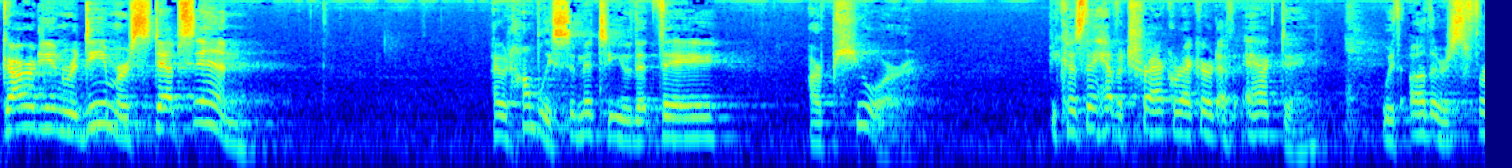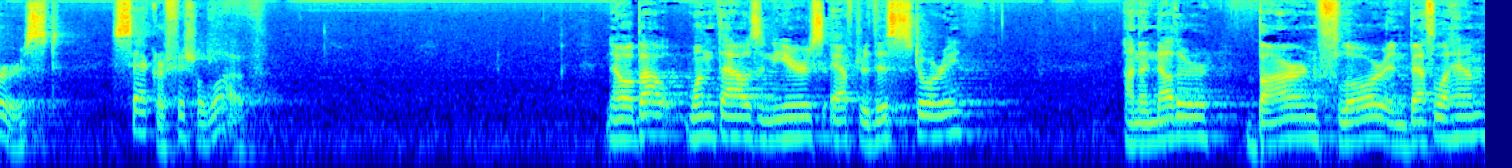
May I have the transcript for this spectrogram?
guardian redeemer steps in. I would humbly submit to you that they are pure because they have a track record of acting with others first, sacrificial love. Now, about 1,000 years after this story, on another barn floor in Bethlehem,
